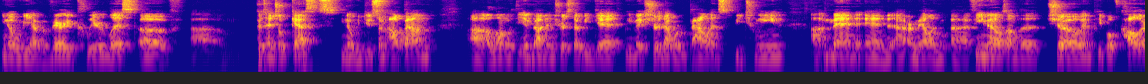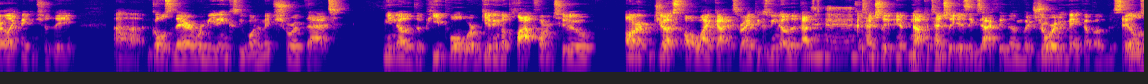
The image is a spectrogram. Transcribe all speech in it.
you know we have a very clear list of um, potential guests. You know, we do some outbound uh, along with the inbound interest that we get. We make sure that we're balanced between uh, men and uh, or male and uh, females on the show and people of color, like making sure the uh, goals there we're meeting because we want to make sure that you know the people we're giving a platform to aren't just all white guys, right? Because we know that that's mm-hmm. potentially, you know, not potentially, is exactly the majority makeup of the sales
